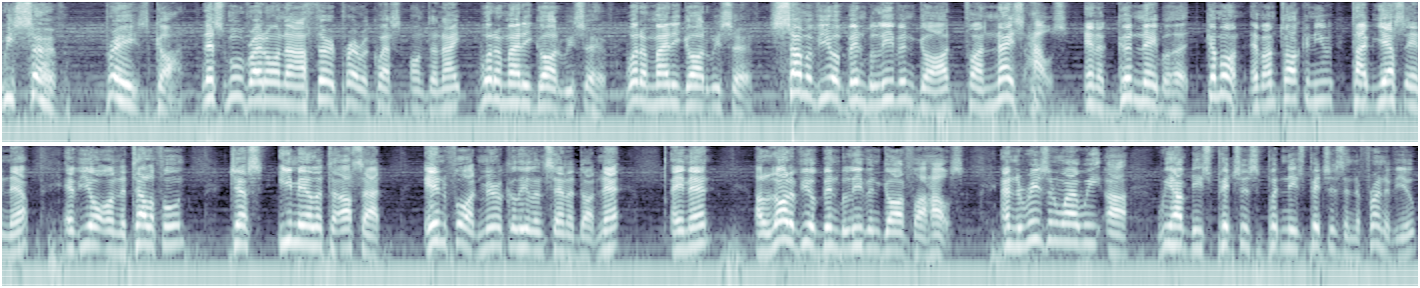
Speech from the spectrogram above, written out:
we serve. Praise God. Let's move right on to our third prayer request on tonight. What a mighty God we serve. What a mighty God we serve. Some of you have been believing God for a nice house in a good neighborhood. Come on, if I'm talking to you, type yes in there. If you're on the telephone, just email it to us at info at miraclehealingcenter.net. Amen. A lot of you have been believing God for a house. And the reason why we uh, we have these pictures, putting these pictures in the front of you,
